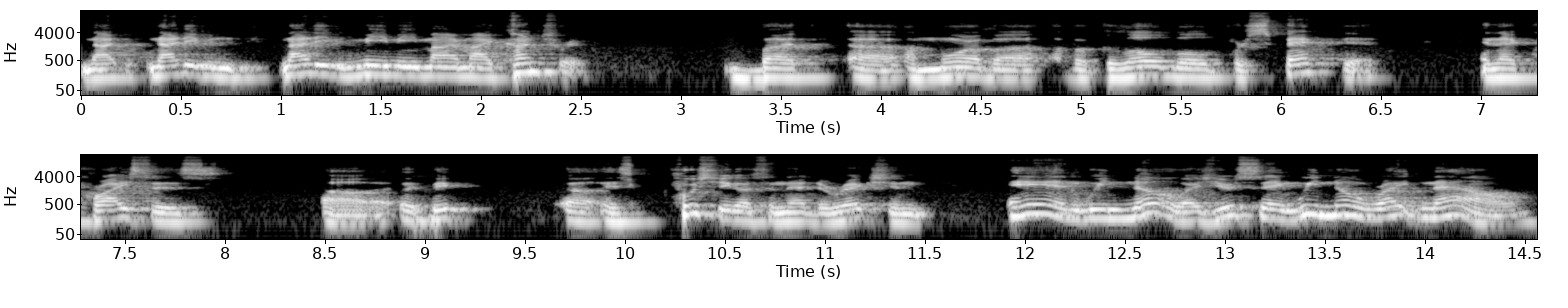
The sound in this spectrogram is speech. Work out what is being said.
not not even not even me, me, my, my country, but uh, a more of a of a global perspective, and that crisis uh, uh, is pushing us in that direction. And we know, as you're saying, we know right now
